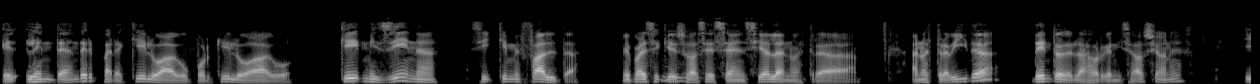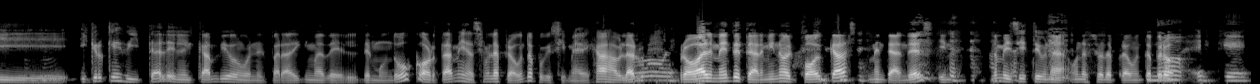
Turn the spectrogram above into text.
el, entender para qué lo hago, por qué lo hago, qué me llena, ¿sí? qué me falta. Me parece que eso hace esencial a nuestra, a nuestra vida dentro de las organizaciones y, creo que es vital en el cambio o en el paradigma del, mundo. Vos cortame y haceme las preguntas porque si me dejas hablar, probablemente termino el podcast, ¿me entendés? Y no me hiciste una, una sola pregunta. Pero... No, es que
